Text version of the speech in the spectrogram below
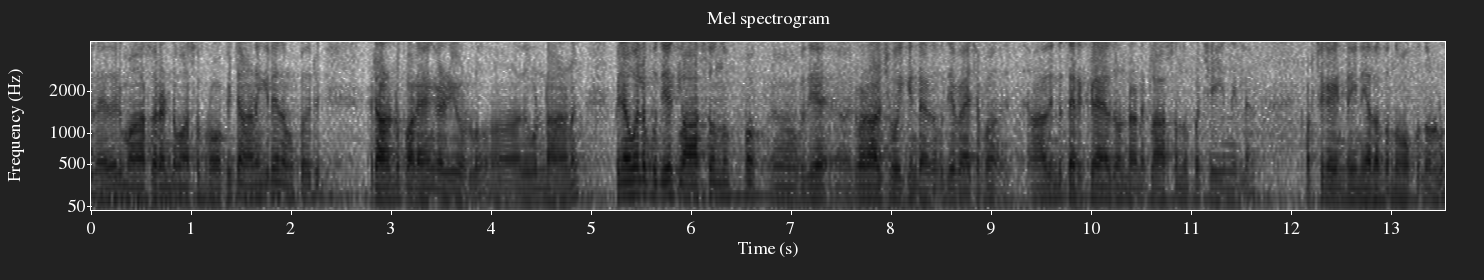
അതായത് ഒരു മാസം രണ്ട് മാസം പ്രോഫിറ്റ് ആണെങ്കിലേ നമുക്കൊരു ഒരാളോട് പറയാൻ കഴിയുള്ളൂ. അതുകൊണ്ടാണ്. പിന്നെ അതുപോലെ പുതിയ ക്ലാസ് ഒന്നും ഇപ്പോൾ പുതിയ ഒരുപാട് ആൾ ചോദിക്കുന്നുണ്ടായിരുന്നു പുതിയ ബാച്ച് അപ്പോൾ അതിന്റെ തിരക്കിലായതുകൊണ്ടാണ് ക്ലാസ് ഒന്നും ഇപ്പോൾ ചെയ്യുന്നില്ല. കുറച്ച് കഴിഞ്ഞിട്ട് ഇനി അതൊക്കെ നോക്കുന്നുള്ളൂ.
